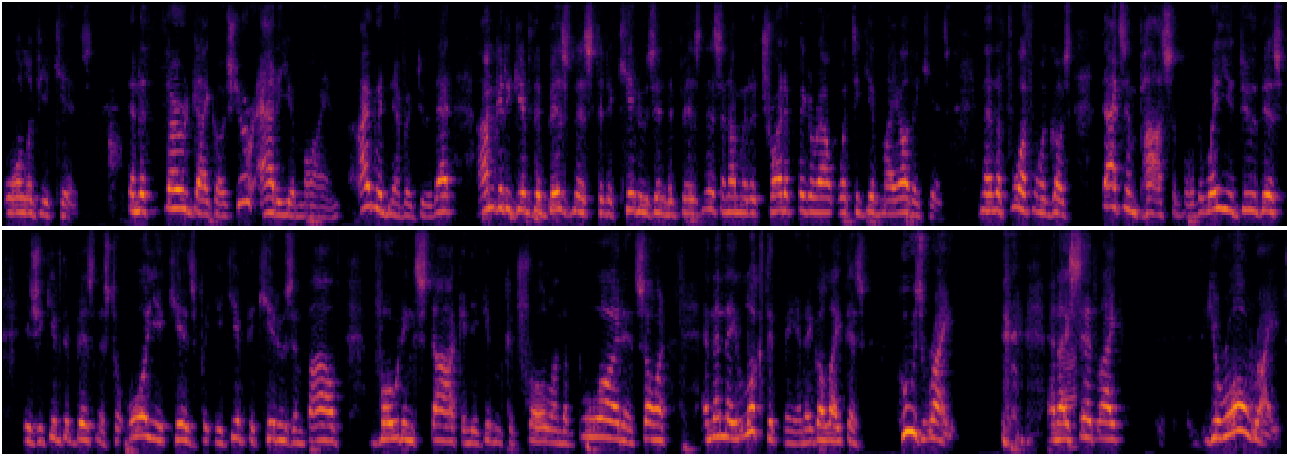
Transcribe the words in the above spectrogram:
all of your kids. Then the third guy goes, You're out of your mind. I would never do that. I'm going to give the business to the kid who's in the business, and I'm going to try to figure out what to give my other kids. And then the fourth one goes, That's impossible. The way you do this is you give the business to all your kids, but you give the kid who's involved voting stock and you give them control on the board and so on. And then they looked at me and they go like this, Who's right? and I ah. said, like, you're all right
